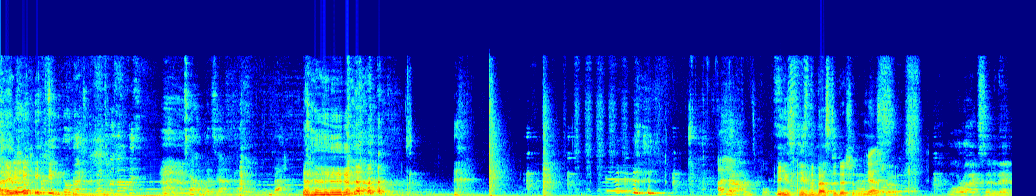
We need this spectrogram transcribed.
Okay, we go back to the principal's office. Tell him what's up, bruh. the best addition to yes. this show. All right, send him in.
